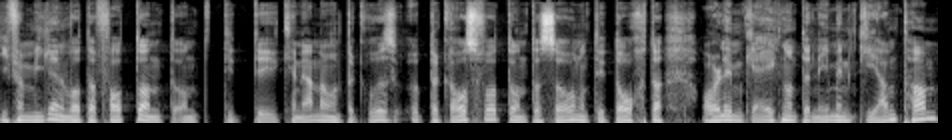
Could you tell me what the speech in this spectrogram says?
Die Familien, wo der Vater und, und die, die, keine Ahnung, und der, Groß, der Großvater und der Sohn und die Tochter alle im gleichen Unternehmen gelernt haben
